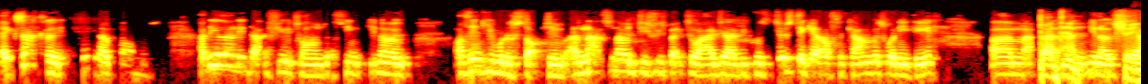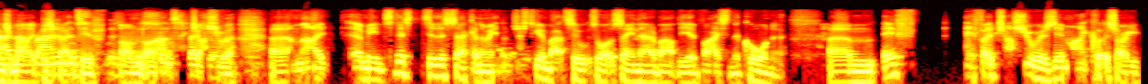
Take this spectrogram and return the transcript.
exactly, you know, had he landed that a few times, I think, you know, I think he would have stopped him. And that's no disrespect to AJ because just to get off the canvas when he did, um, that did and, you know, change my perspective was, was, on, was on Joshua. Um, I I mean, to this to this second, I mean, just going back to, to what I was saying there about the advice in the corner. Um, if if Joshua was in my sorry,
